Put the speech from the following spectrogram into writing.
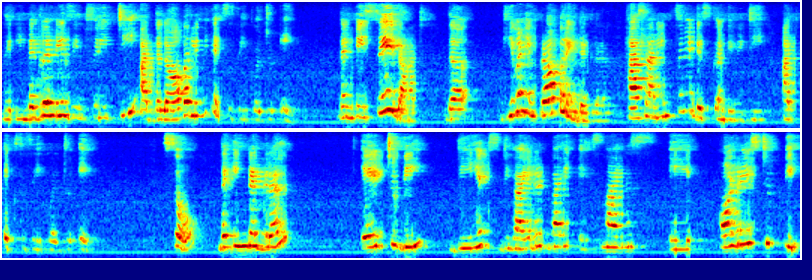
The integrand is infinity at the lower limit x is equal to a. Then we say that the given improper integral has an infinite discontinuity at x is equal to a. So, the integral a to b dx divided by x minus a all raised to p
